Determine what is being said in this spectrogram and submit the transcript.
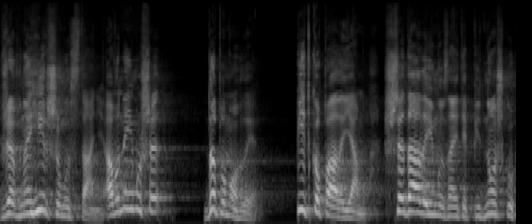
вже в найгіршому стані. А вони йому ще допомогли. Підкопали яму, ще дали йому, знаєте, підножку,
